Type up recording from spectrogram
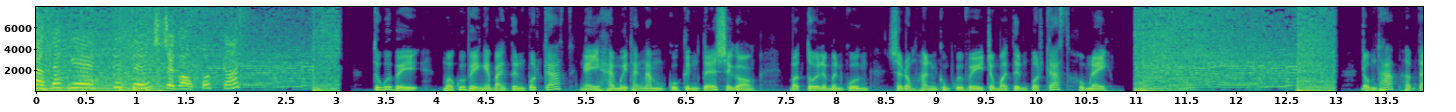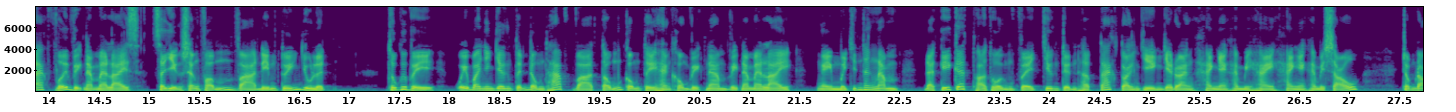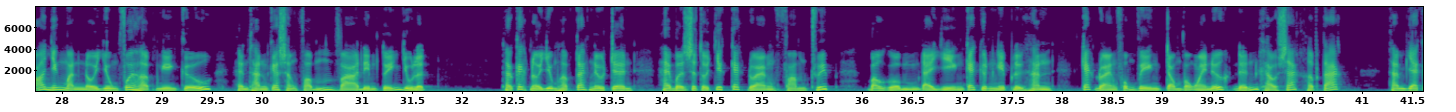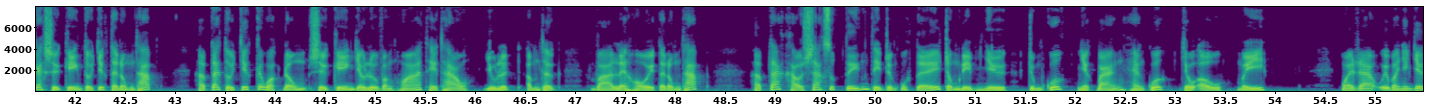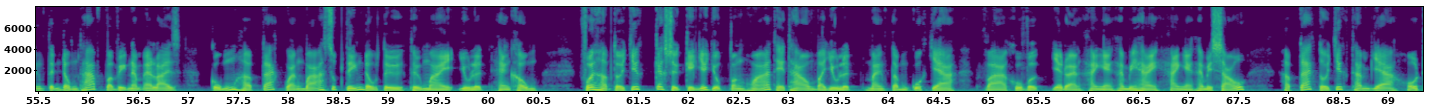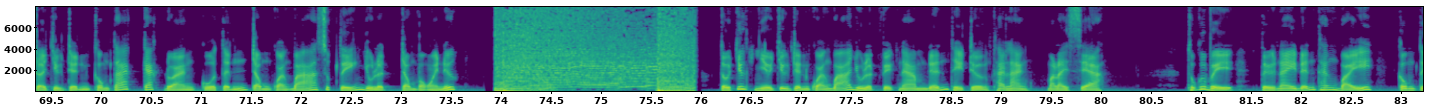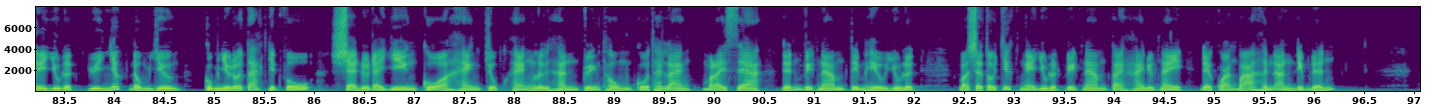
Bạn đang nghe Kinh tế Sài Gòn Podcast. Thưa quý vị, mời quý vị nghe bản tin podcast ngày 20 tháng 5 của Kinh tế Sài Gòn và tôi là Minh Quân sẽ đồng hành cùng quý vị trong bản tin podcast hôm nay. Đồng Tháp hợp tác với Vietnam Airlines xây dựng sản phẩm và điểm tuyến du lịch. Thưa quý vị, Ủy ban Nhân dân tỉnh Đồng Tháp và Tổng Công ty Hàng không Việt Nam Vietnam Airlines ngày 19 tháng 5 đã ký kết thỏa thuận về chương trình hợp tác toàn diện giai đoạn 2022-2026 trong đó nhấn mạnh nội dung phối hợp nghiên cứu, hình thành các sản phẩm và điểm tuyến du lịch. Theo các nội dung hợp tác nêu trên, hai bên sẽ tổ chức các đoàn farm trip bao gồm đại diện các doanh nghiệp lữ hành, các đoàn phóng viên trong và ngoài nước đến khảo sát hợp tác, tham gia các sự kiện tổ chức tại Đồng Tháp, hợp tác tổ chức các hoạt động sự kiện giao lưu văn hóa, thể thao, du lịch, ẩm thực và lễ hội tại Đồng Tháp, hợp tác khảo sát xúc tiến thị trường quốc tế trọng điểm như Trung Quốc, Nhật Bản, Hàn Quốc, châu Âu, Mỹ. Ngoài ra, Ủy ban nhân dân tỉnh Đồng Tháp và Vietnam Airlines cũng hợp tác quảng bá xúc tiến đầu tư, thương mại, du lịch, hàng không, phối hợp tổ chức các sự kiện giáo dục văn hóa, thể thao và du lịch mang tầm quốc gia và khu vực giai đoạn 2022-2026, hợp tác tổ chức tham gia hỗ trợ chương trình công tác các đoàn của tỉnh trong quảng bá xúc tiến du lịch trong và ngoài nước. Tổ chức nhiều chương trình quảng bá du lịch Việt Nam đến thị trường Thái Lan, Malaysia. Thưa quý vị, từ nay đến tháng 7, công ty du lịch duy nhất Đông Dương cùng nhiều đối tác dịch vụ sẽ đưa đại diện của hàng chục hãng lữ hành truyền thông của Thái Lan, Malaysia đến Việt Nam tìm hiểu du lịch và sẽ tổ chức ngày du lịch Việt Nam tại hai nước này để quảng bá hình ảnh điểm đến.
